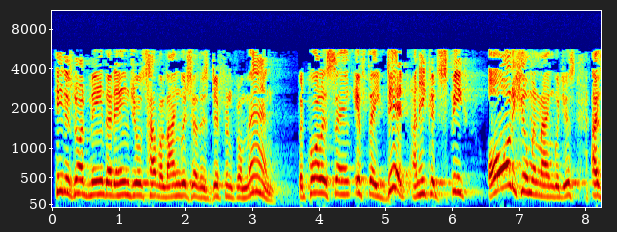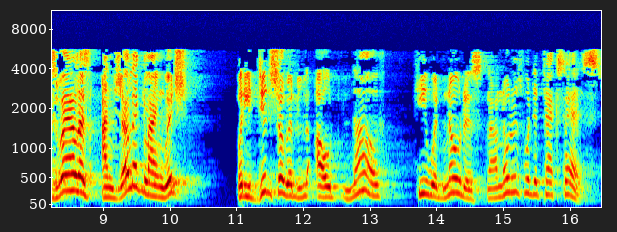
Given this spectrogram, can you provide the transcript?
He does not mean that angels have a language that is different from man. But Paul is saying if they did, and he could speak all human languages as well as angelic language, but he did so without love, he would notice, now notice what the text says.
